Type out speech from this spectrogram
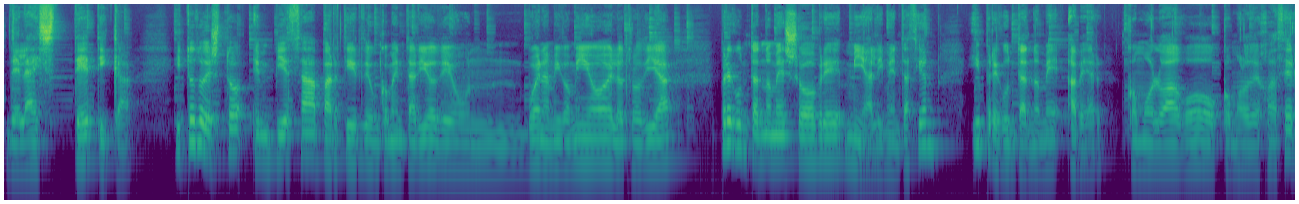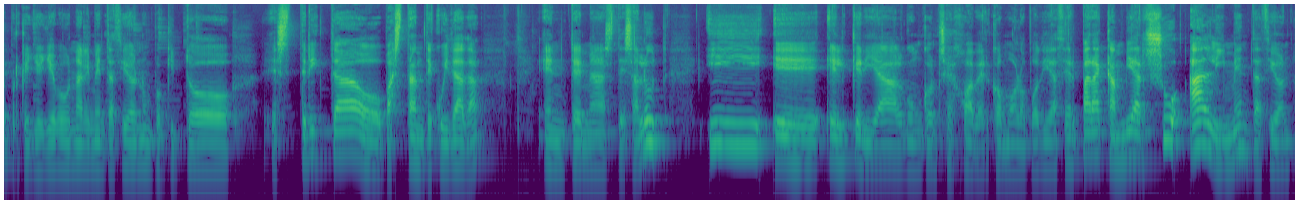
de la estética. Y todo esto empieza a partir de un comentario de un buen amigo mío el otro día preguntándome sobre mi alimentación y preguntándome a ver cómo lo hago o cómo lo dejo de hacer, porque yo llevo una alimentación un poquito estricta o bastante cuidada en temas de salud. Y eh, él quería algún consejo a ver cómo lo podía hacer para cambiar su alimentación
